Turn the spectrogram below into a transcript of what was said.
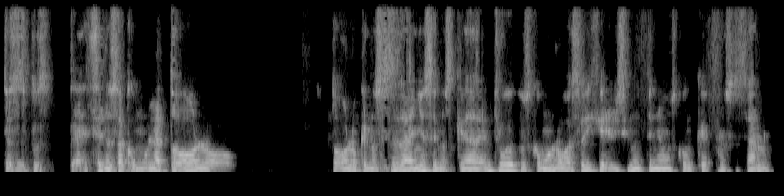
Entonces, pues se nos acumula todo lo, todo lo que nos hace daño, se nos queda adentro, pues ¿cómo lo vas a digerir si no tenemos con qué procesarlo?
